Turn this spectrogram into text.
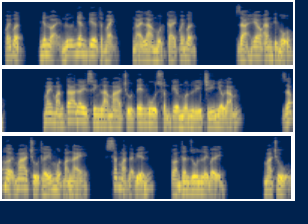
Quái vật, nhân loại nữ nhân kia thật mạnh, ngài là một cái quái vật. Giả heo ăn thịt hổ. May mắn ta đây sinh la ma chủ tên ngu xuẩn kia muốn lý trí nhiều lắm. Giáp hợi ma chủ thấy một màn này, sắc mặt đại biến, toàn thân run lẩy bẩy. Ma chủ,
